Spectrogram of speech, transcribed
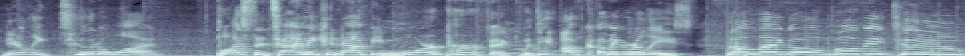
nearly two to one. Plus, the timing could not be more perfect with the upcoming release, The Lego Movie 2,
